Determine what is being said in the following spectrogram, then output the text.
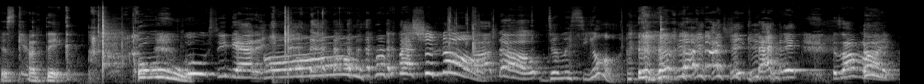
It's kind of thick. oh, Ooh, she got it. oh, professional. I know. Delicious. she got it. Cause I'm oh, like,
